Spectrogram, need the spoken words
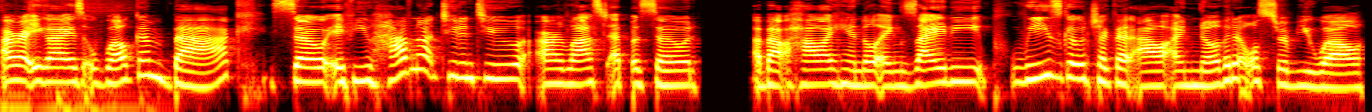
All right, you guys, welcome back. So, if you have not tuned into our last episode about how I handle anxiety, please go check that out. I know that it will serve you well.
